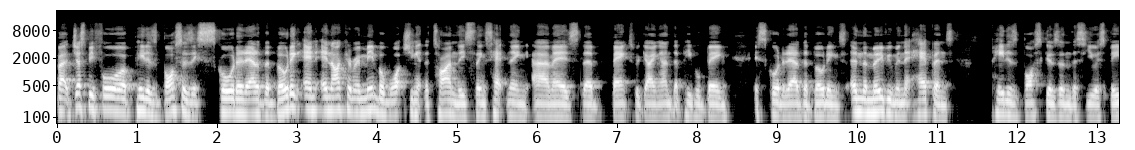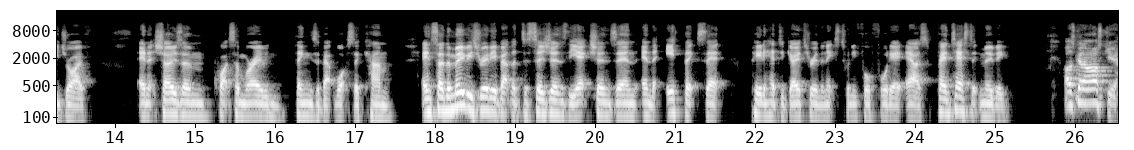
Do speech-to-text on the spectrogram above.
But just before Peter's boss is escorted out of the building, and, and I can remember watching at the time these things happening um, as the banks were going under, people being escorted out of the buildings. In the movie, when that happens, Peter's boss gives him this USB drive and it shows him quite some worrying things about what's to come. And so the movie's really about the decisions, the actions, and, and the ethics that Peter had to go through in the next 24, 48 hours. Fantastic movie. I was going to ask you,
